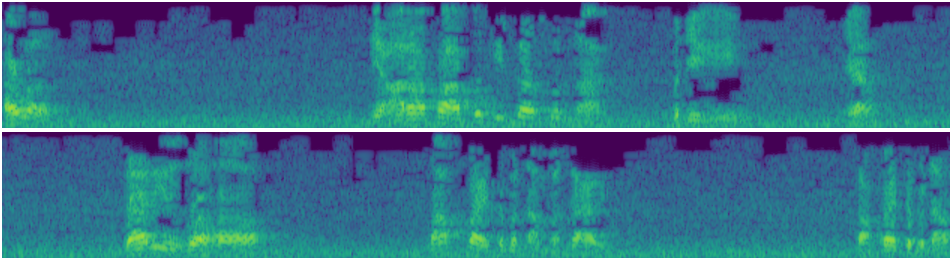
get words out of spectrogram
awal. Di Arafah itu kita sunnah berdiri, ya, dari Zohor sampai terbenam matahari. Sampai terbenam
